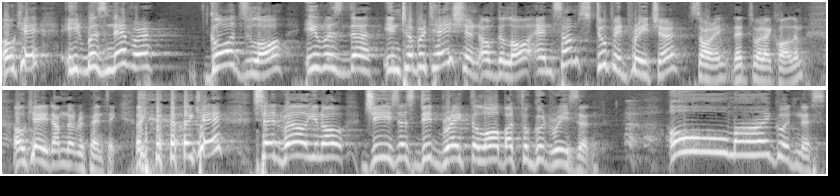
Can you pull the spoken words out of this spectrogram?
Okay? It was never God's law, it was the interpretation of the law, and some stupid preacher, sorry, that's what I call him, okay, I'm not repenting, okay, said, well, you know, Jesus did break the law, but for good reason. Oh my goodness,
